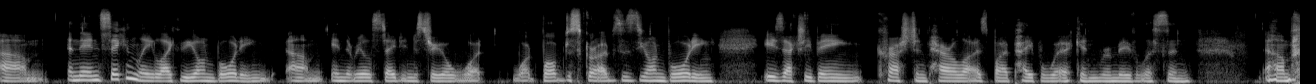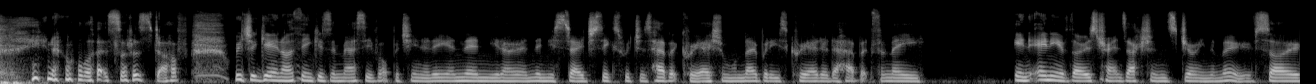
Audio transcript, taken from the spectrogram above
Um, and then, secondly, like the onboarding um, in the real estate industry, or what what Bob describes as the onboarding, is actually being crushed and paralysed by paperwork and removalists and um, you know, all that sort of stuff, which again I think is a massive opportunity. And then, you know, and then your stage six, which is habit creation. Well, nobody's created a habit for me in any of those transactions during the move. So,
